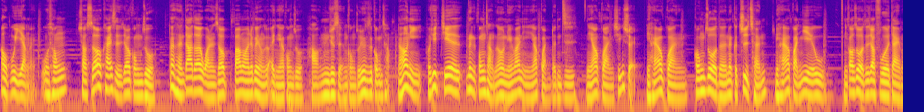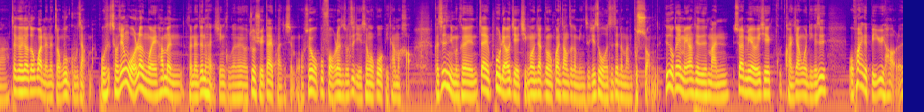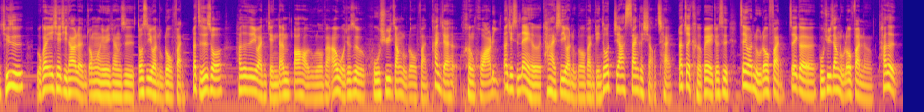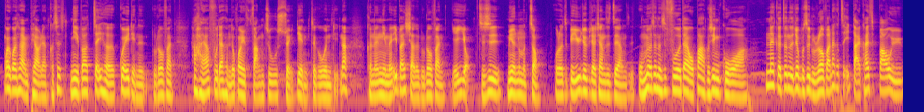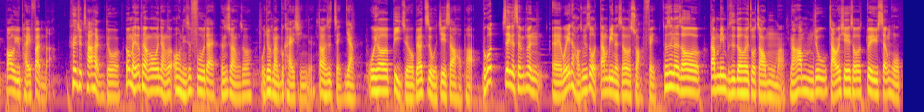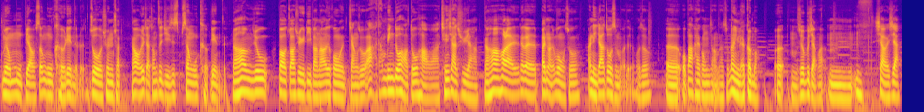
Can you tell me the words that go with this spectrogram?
啊，我不一样诶，我从小时候开始就要工作。那可能大家都在玩的时候，爸爸妈妈就跟你讲说：“哎，你要工作，好，那你就只能工作，因为是工厂。然后你回去接了那个工厂之后，你会发现你要管人资，你要管薪水，你还要管工作的那个制程，你还要管业务。”你告诉我这叫富二代吗？这个叫做万能的总务股长吧。我首先我认为他们可能真的很辛苦，可能有助学贷款什么，所以我不否认说自己的生活过得比他们好。可是你们可以在不了解情况下跟我冠上这个名字，其实我是真的蛮不爽的。其实我跟你们一样，其实蛮虽然没有一些款项问题，可是我换一个比喻好了，其实我跟一些其他人状况有点像是都是一碗卤肉饭，那只是说。它就是一碗简单包好卤肉饭，而我就是胡须章卤肉饭，看起来很很华丽，但其实内核它还是一碗卤肉饭，顶多加三个小菜。那最可悲的就是这碗卤肉饭，这个胡须章卤肉饭呢，它的外观虽然漂亮，可是你也不知道这一盒贵一点的卤肉饭，它还要负担很多关于房租、水电这个问题。那可能你们一般小的卤肉饭也有，只是没有那么重。我的比喻就比较像是这样子，我没有真的是富二代，我爸不姓郭啊。那个真的就不是卤肉饭，那个这一打开是鲍鱼鲍鱼排饭吧，那 就差很多。我每次朋友跟我讲说，哦，你是富二代，很爽，说我就蛮不开心的，到底是怎样？我以后闭嘴，我不要自我介绍好不好？不过这个身份，呃，唯一的好处就是我当兵的时候耍废，就是那时候当兵不是都会做招募嘛，然后他们就找一些说对于生活没有目标、生无可恋的人做宣传，然后我就假装自己是生无可恋的，然后他们就。把我抓去一个地方，然后就跟我讲说啊，当兵多好多好啊，签下去啊。然后后来那个班长就问我说啊，你家做什么的？我说呃，我爸开工厂。他说那你来干嘛？呃嗯，就不讲话，嗯嗯，笑一下，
